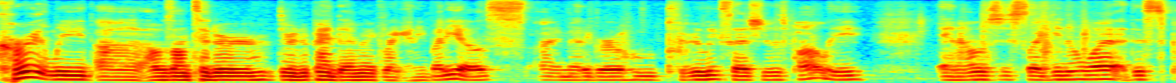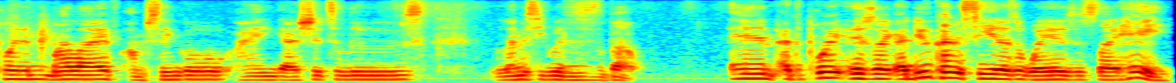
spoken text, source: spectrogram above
currently uh, i was on tinder during the pandemic like anybody else. I met a girl who clearly said she was poly. And i was just like you know what? At this point in my life i'm single. I ain't got shit to lose. Let me see what this is about. And at the point it's like i do kind of see it as a way as it's like hey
